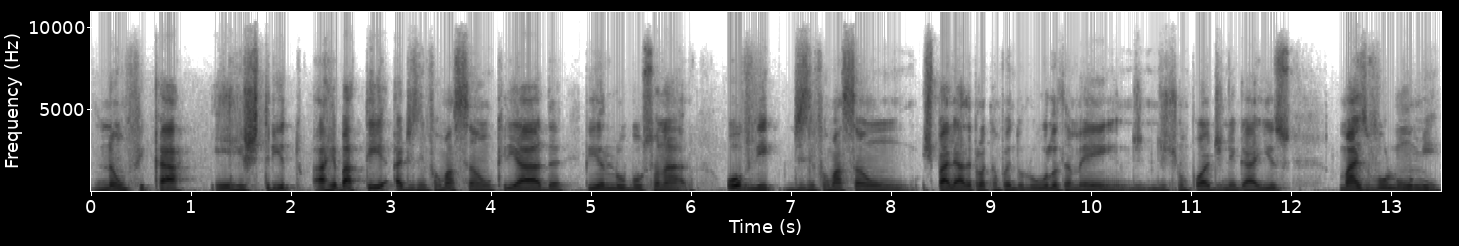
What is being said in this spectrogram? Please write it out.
não ficar eh, restrito a rebater a desinformação criada pelo Bolsonaro. Houve desinformação espalhada pela campanha do Lula também, a gente não pode negar isso, mas o volume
